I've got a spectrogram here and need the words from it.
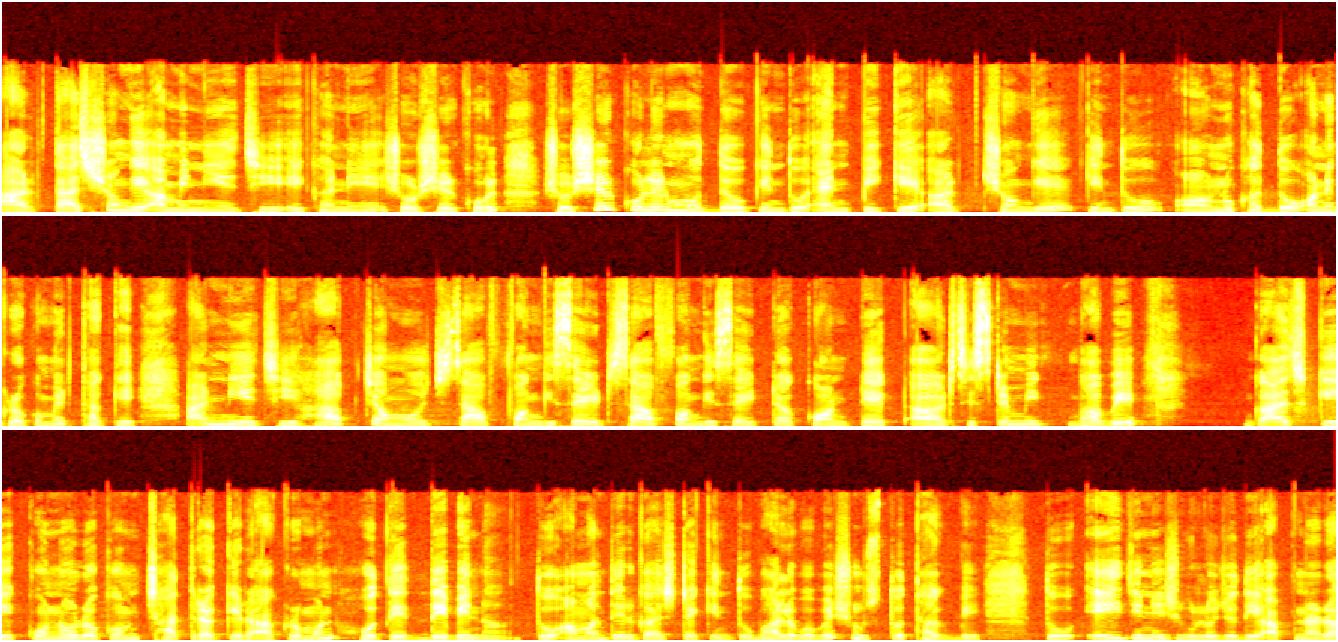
আর তার সঙ্গে আমি নিয়েছি এখানে সর্ষের খোল। সর্ষের খোলের মধ্যেও কিন্তু এনপিকে আর সঙ্গে কিন্তু অনুখাদ্য অনেক রকমের থাকে। আর নিয়েছি হাফ চামচ সাফ ফাঙ্গিসাইড সাফ ফাঙ্গিসাইডটা কন্ট্যাক্ট আর সিস্টেমিকভাবে গাছকে কোনো রকম ছাত্রাকের আক্রমণ হতে দেবে না। তো আমাদের গাছটা কিন্তু ভালোভাবে সুস্থ থাকবে। তো এই জিনিসগুলো যদি আপনারা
